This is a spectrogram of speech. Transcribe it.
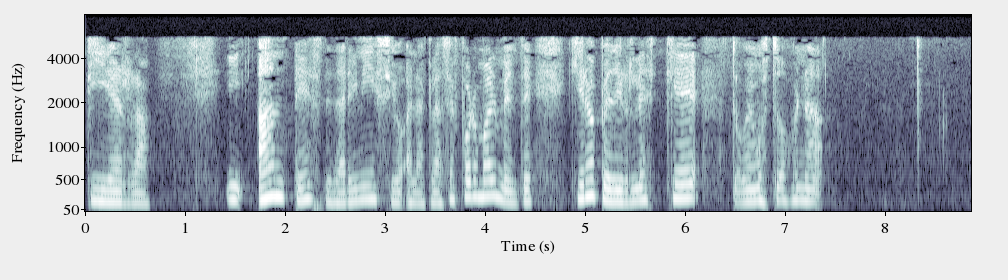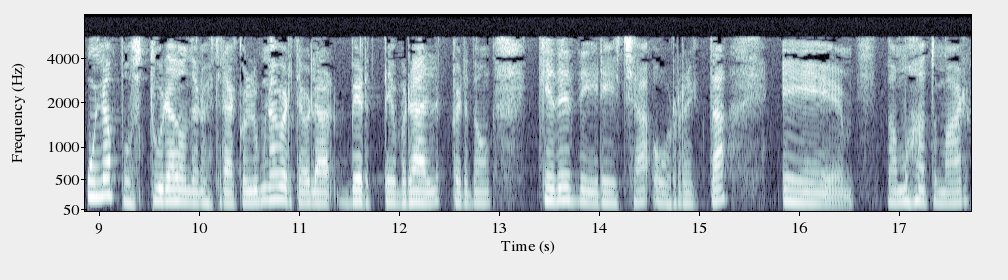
tierra. Y antes de dar inicio a la clase formalmente, quiero pedirles que tomemos todos una, una postura donde nuestra columna vertebral, vertebral perdón, quede derecha o recta eh, vamos a tomar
